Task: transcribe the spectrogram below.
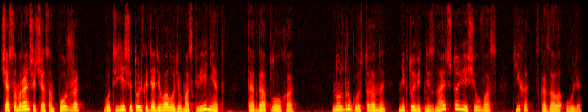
часом раньше, часом позже. Вот если только дяди Володя в Москве нет, тогда плохо. Но, с другой стороны, никто ведь не знает, что вещи у вас, — тихо сказала Оля,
